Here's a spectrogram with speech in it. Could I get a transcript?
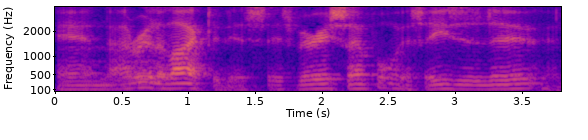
And I really liked it. It's, it's very simple, it's easy to do, and,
